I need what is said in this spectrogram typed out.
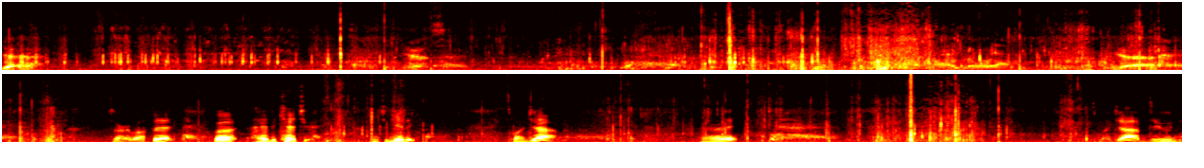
Yeah. Yes. Yeah. Sorry about that, but I had to catch you. Don't you get it? It's my job. All right. It's my job, dude.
